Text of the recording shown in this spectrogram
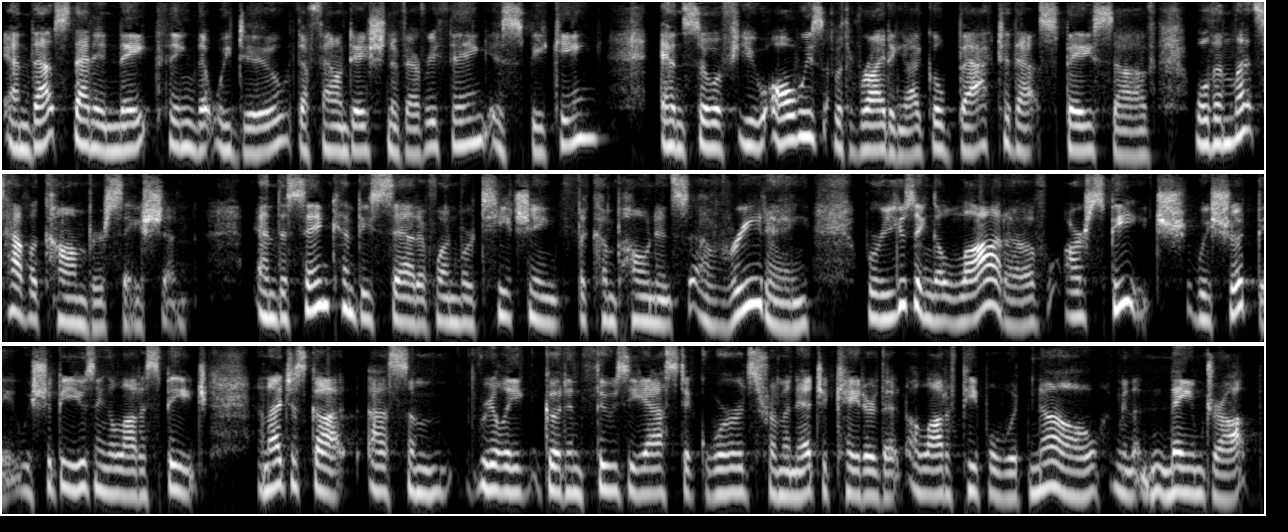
and that's that innate thing that we do. The foundation of everything is speaking. And so if you always with writing i go back to that space of well then let's have a conversation. And the same can be said of when we're teaching the components of of reading, we're using a lot of our speech. We should be. We should be using a lot of speech. And I just got uh, some really good, enthusiastic words from an educator that a lot of people would know. I mean, name drop.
